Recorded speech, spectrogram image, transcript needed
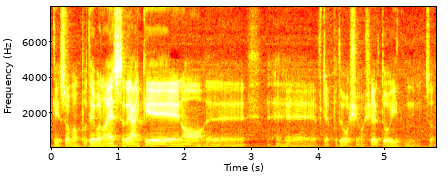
che insomma, potevano essere anche no, eh, eh, cioè, potevo, ho scelto insomma,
